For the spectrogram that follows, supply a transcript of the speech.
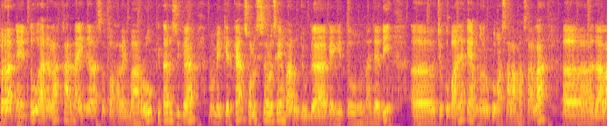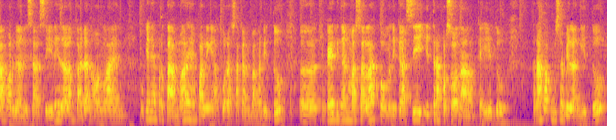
beratnya itu adalah karena ini adalah suatu hal yang baru kita harus juga memikirkan solusi-solusi yang baru juga kayak gitu. Nah jadi e, cukup banyak yang menurutku masalah-masalah e, dalam organisasi ini dalam keadaan online. Mungkin yang pertama yang paling aku rasakan banget itu e, terkait dengan masalah komunikasi intrapersonal kayak gitu. Kenapa aku bisa bilang gitu?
